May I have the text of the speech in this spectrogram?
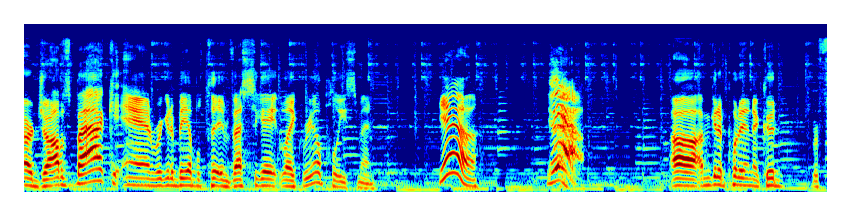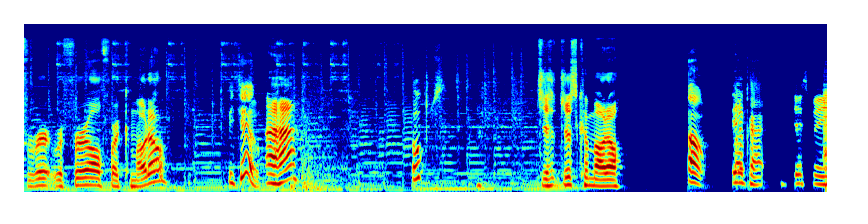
our jobs back, and we're gonna be able to investigate like real policemen. Yeah. yeah, Uh, I'm gonna put in a good refer- referral for Camodo. me too. Uh huh. Oops. Just, just Camodo. Oh, okay. Just me.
